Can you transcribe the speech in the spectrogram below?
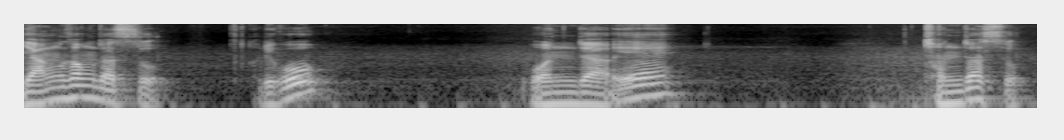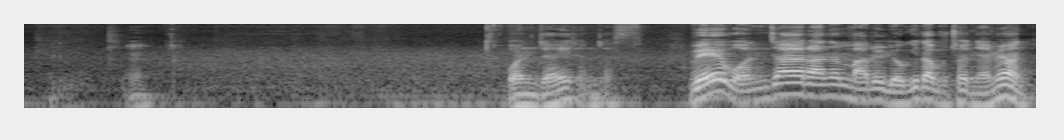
양성자 수 그리고 원자의 전자수 음. 원자의 전자수 왜 원자라는 말을 여기다 붙였냐면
